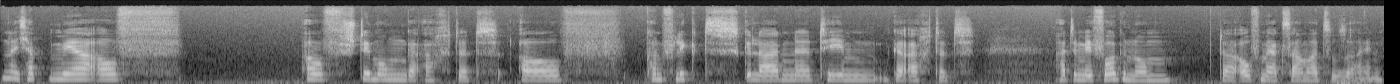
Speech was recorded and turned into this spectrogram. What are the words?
Ich habe mehr auf, auf Stimmungen geachtet, auf konfliktgeladene Themen geachtet, hatte mir vorgenommen, da aufmerksamer zu sein.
